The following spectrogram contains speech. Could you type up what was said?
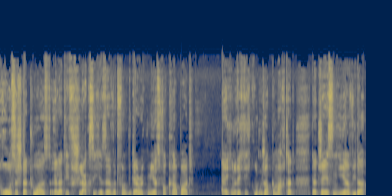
große Statur ist, relativ schlaksig ist. Er wird von Derek Mears verkörpert eigentlich einen richtig guten Job gemacht hat, da Jason hier wieder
